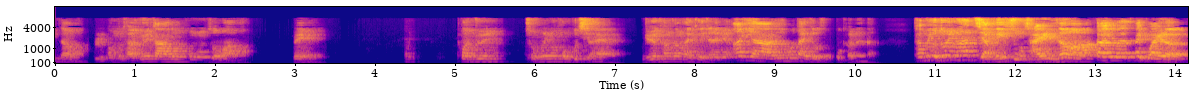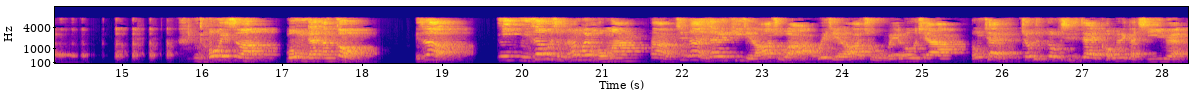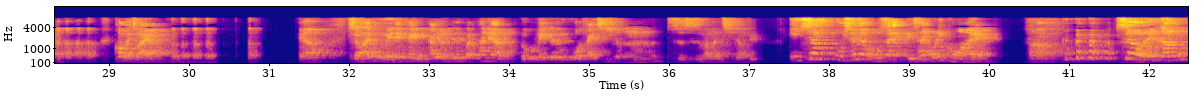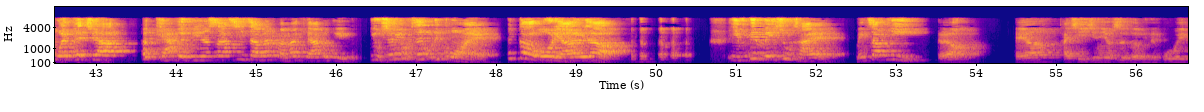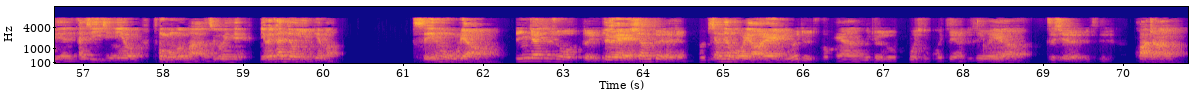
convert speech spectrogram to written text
知道吗？嗯。我们台湾因为大家都奉公守法嘛，对。突然就会这种东西红不起来啊。你觉得康康还可以在那边？哎呀，这波带走，不可能的。他没有东西跟他讲，没素材，你知道吗？大家都太乖了。你懂我意思吗？我们家谈共，你知道？你你知道为什么他们会红吗？啊，现在你在那起一个老阿厝啊，买一个老阿厝，买好车，拢在就是拢是在空那个机院，看不出来啊。对啊，小莱坞每天可以，他有那些观看量，如果每个人过台气的，嗯，四十慢慢骑上去，以前有啥物好塞，会使互你看诶，啊，少年人拢不会拍车，啊，骑过去三四十万慢慢骑过去，有啥物好使互你看诶？够无聊，你知道？影片没素材，没张力，有没有？哎呀，台戏今天又是和平的过一天，台戏今天又奉公守法最后一天，你会看这种影片吗？谁那么无聊？应该是说，对，对不对？相对来讲，相对无聊哎，你会觉得说，哎呀，你会觉得说，为什么会这样？就是因为这些人就是夸张，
